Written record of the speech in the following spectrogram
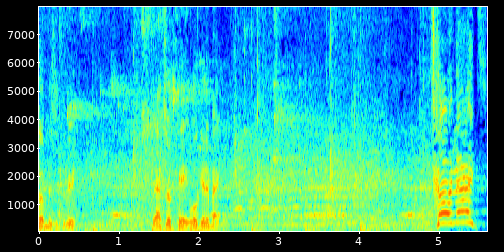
Diego missed a three. That's okay. We'll get it back. Score Knights!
